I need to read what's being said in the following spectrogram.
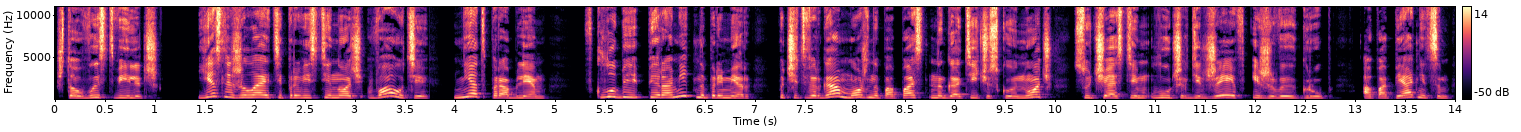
что в Ист-Виллидж. Если желаете провести ночь в ауте, нет проблем. В клубе «Пирамид», например, по четвергам можно попасть на готическую ночь с участием лучших диджеев и живых групп – а по пятницам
